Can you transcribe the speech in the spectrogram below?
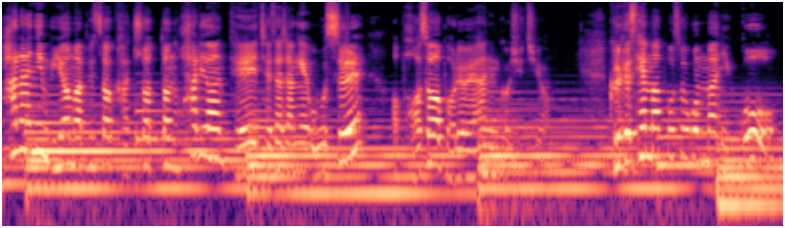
하나님 위험 앞에서 갖추었던 화려한 대제사장의 옷을 벗어버려야 하는 것이지요. 그렇게 세마포 속옷만 입고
